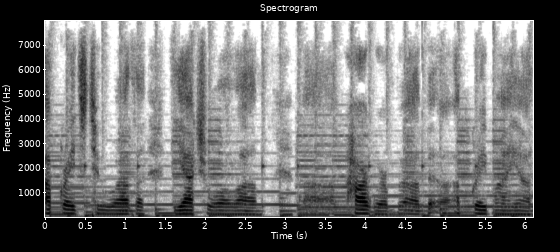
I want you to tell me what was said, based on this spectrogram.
upgrades to uh, the, the actual um, uh, hardware, upgrade my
